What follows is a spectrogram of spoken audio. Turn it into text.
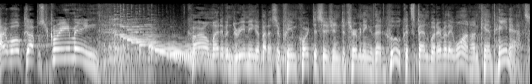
I woke up screaming. Carl might have been dreaming about a Supreme Court decision determining that who could spend whatever they want on campaign ads.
